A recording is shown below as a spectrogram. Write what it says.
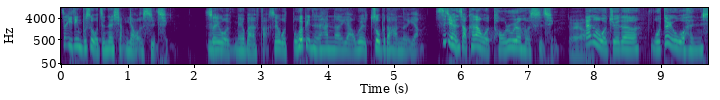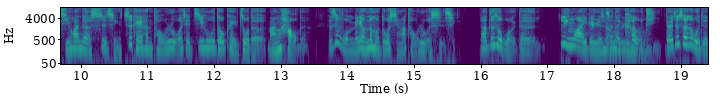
这一定不是我真正想要的事情。所以我没有办法，所以我不会变成他那样，我也做不到他那样。师姐很少看到我投入任何事情，对啊。但是我觉得我对于我很喜欢的事情是可以很投入，而且几乎都可以做得蛮好的。可是我没有那么多想要投入的事情，然后这是我的另外一个人生的课题。对，这算是我的，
